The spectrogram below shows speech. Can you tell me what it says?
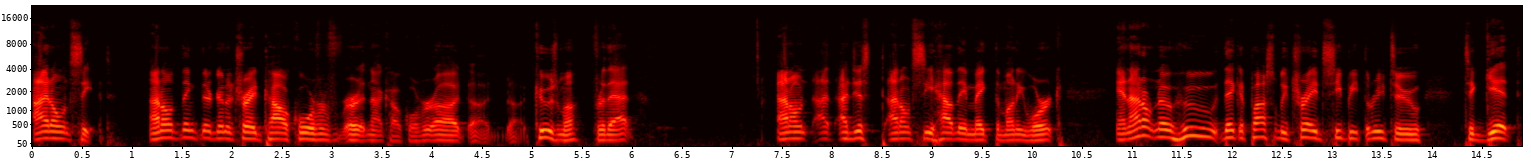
I don't see it. I don't think they're going to trade Kyle Korver, or not Kyle Korver, uh, uh, uh, Kuzma for that. I don't. I, I just. I don't see how they make the money work, and I don't know who they could possibly trade CP3 to to get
